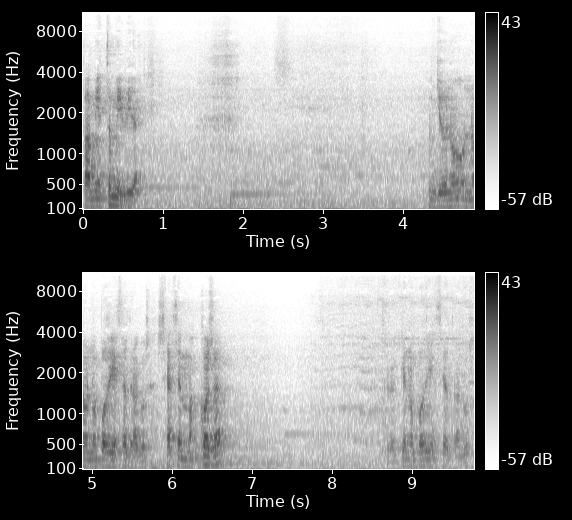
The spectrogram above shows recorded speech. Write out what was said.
Para mí esto es mi vida. Yo no, no, no podría hacer otra cosa. Se hacen más cosas, pero es que no podría hacer otra cosa.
